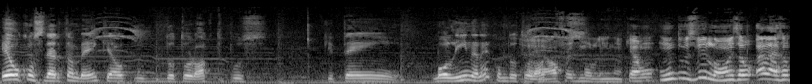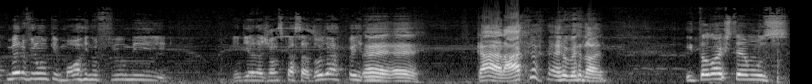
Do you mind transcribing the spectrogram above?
Eu considero também que é o Dr. Octopus, que tem Molina, né? Como Dr. É. Alfred Molina, que é um, um dos vilões. é o- Aliás, é o primeiro vilão que morre no filme Indiana Jones Caçador de Arco Perdido. É, é. Caraca, é verdade. Então nós temos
